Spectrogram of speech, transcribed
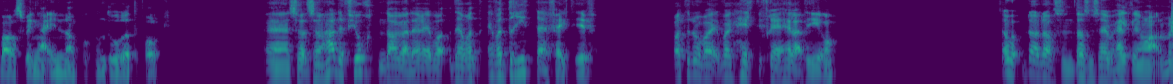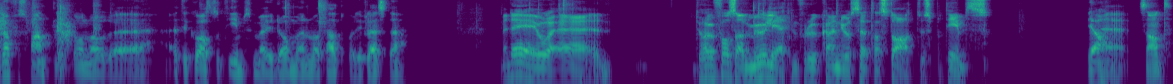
bare svinge innom på kontoret til folk. Eh, så, så jeg hadde 14 dager der jeg var, der var, jeg var driteffektiv. For da var jeg, var jeg helt i fred hele tida. Det syns, jeg var helt glimrende. Men det forsvant litt da når eh, etter hvert som Teams-møydommen var tatt på de fleste. Men det er jo eh, Du har jo fortsatt muligheten, for du kan jo sette status på Teams. Ja. Eh, sant?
